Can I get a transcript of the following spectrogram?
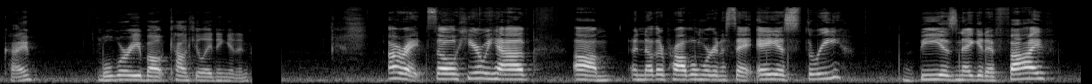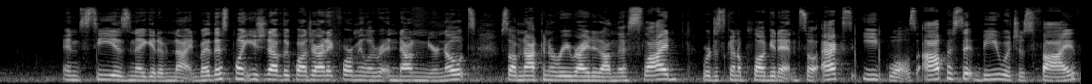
Okay? We'll worry about calculating it in. All right, so here we have um, another problem. We're going to say A is 3, B is negative 5, and C is negative 9. By this point, you should have the quadratic formula written down in your notes, so I'm not going to rewrite it on this slide. We're just going to plug it in. So x equals opposite b, which is 5,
